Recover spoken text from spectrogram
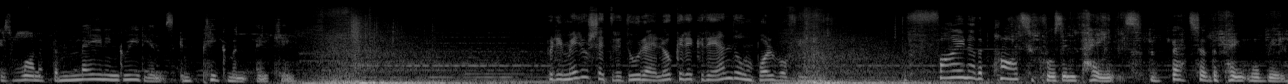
is one of the main ingredients in pigment making. Primero se tritura el ocre creando un polvo fino. The finer the particles in paint, the better the paint will be.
